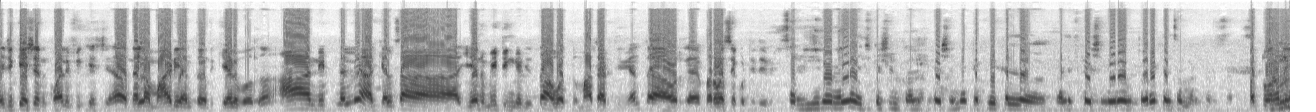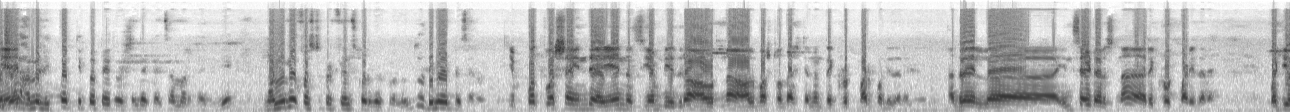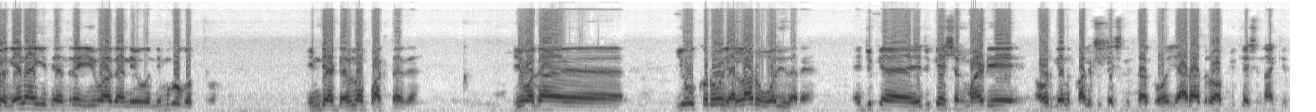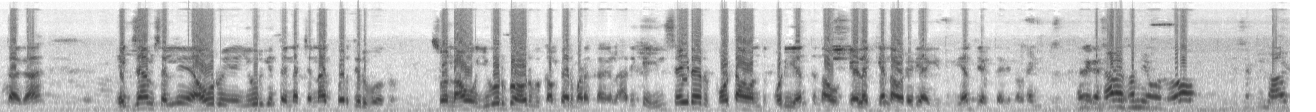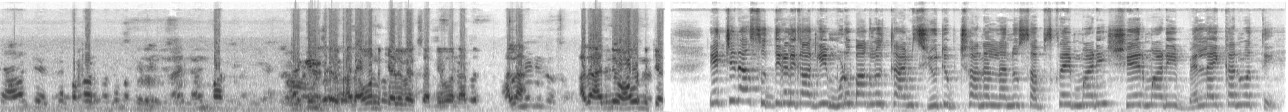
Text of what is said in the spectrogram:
ಎಜುಕೇಶನ್ ಕ್ವಾಲಿಫಿಕೇಶನ್ ಅದನ್ನೆಲ್ಲ ಮಾಡಿ ಅಂತ ಒಂದು ಕೇಳ್ಬೋದು. ಆ ನಿಟ್ಟಿನಲ್ಲಿ ಆ ಕೆಲಸ ಏನು ಮೀಟಿಂಗ್ ನಡೆಯುತ್ತೋ ಅವತ್ತು ಮಾತಾಡ್ತೀವಿ ಅಂತ ಅವ್ರಿಗೆ ಭರವಸೆ ಕೊಟ್ಟಿದ್ದೀವಿ. ಸರ್ ಇಲ್ಲಿರೋರೆಲ್ಲ ಎಜುಕೇಶನ್ ಕ್ವಾಲಿಫಿಕೇಶನ್ ಟೆಕ್ನಿಕಲ್ ಕ್ವಾಲಿಫಿಕೇಶನ್ ಇರುವಂತವರೇ ಕೆಲಸ ಮಾಡ್ತಾರೆ ಸರ್. ಬಟ್ ಒಂದು ಆಮೇಲೆ ಇಪ್ಪತ್ತು ಇಪ್ಪತ್ತೈದು ವರ್ಷದಿಂದ ಕೆಲಸ ಮಾಡ್ತಾ ಇದೀವಿ. ನಮಗೆ ಫಸ್ಟ್ ಪ್ರಿಫರೆನ್ಸ್ ಕೊಡಬೇಕು ಅನ್ನೋದು ಡಿಮ್ಯಾಂಡ್ ಸರ್. ಇಪ್ಪತ್ತು ವರ್ಷ ಹಿಂದೆ ಏನು ಸಿ ಎಂ ಡಿ ಇದ್ರು ಅವ್ರನ್ನ ಆಲ್ಮೋಸ್ಟ್ ಒಂದಷ್ಟು ಜನ ರಿಕ್ರೂಟ್ ಮಾಡ್ಕೊಂಡಿದ್ದಾರೆ. ಅಂದ್ರೆ ಇನ್ಸೈಡರ್ಸ್ನ ರಿಕ್ರೂಟ್ ಮಾಡಿದ್ದಾರೆ. ಬಟ್ ಇವಾಗ ಏನಾಗಿದೆ ಅಂದ್ರೆ ಇವಾಗ ನೀವು ನಿಮಗೂ ಗೊತ್ತು ಇಂಡಿಯಾ ಡೆವಲಪ್ ಆಗ್ತಾ ಇದೆ. ಇವಾಗ ಯುವಕರು ಎಲ್ಲರೂ ಓದಿದ್ದಾರೆ. ಎಜುಕೇ ಎಜುಕೇಶನ್ ಮಾಡಿ ಅವ್ರಿಗೇನು ಕ್ವಾಲಿಫಿಕೇಶನ್ ಇದ್ದಾಗೋ ಯಾರಾದರೂ ಅಪ್ಲಿಕೇಶನ್ ಹಾಕಿದ್ದಾಗ ಎಕ್ಸಾಮ್ಸ್ ಅಲ್ಲಿ ಅವರು ಇವ್ರಿಗಿಂತ ಇನ್ನೂ ಚೆನ್ನಾಗಿ ಬರ್ದಿರ್ಬೋದು. ಸೊ ನಾವು ಇವ್ರಿಗೂ ಅವ್ರಿಗೂ ಕಂಪೇರ್ ಮಾಡೋಕ್ಕಾಗಲ್ಲ. ಅದಕ್ಕೆ ಇನ್ಸೈಡರ್ ಕೋಟಾ ಒಂದು ಕೊಡಿ ಅಂತ ನಾವು ಕೇಳಕ್ಕೆ ನಾವು ರೆಡಿ ಆಗಿದ್ದೀವಿ ಅಂತ ಹೇಳ್ತಾ ಇದೀವಿ ನಾವು ಸರ್ ನೀವು, ಅದು- ನೀವು ಹೆಚ್ಚಿನ ಸುದ್ದಿಗಳಿಗಾಗಿ ಮುಳುಬಾಗಿಲು ಟೈಮ್ಸ್ ಯೂಟ್ಯೂಬ್ ಚಾನೆಲ್ನನ್ನು ಸಬ್ಸ್ಕ್ರೈಬ್ ಮಾಡಿ, ಶೇರ್ ಮಾಡಿ, ಬೆಲ್ ಐಕಾನ್ ಒತ್ತಿ.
